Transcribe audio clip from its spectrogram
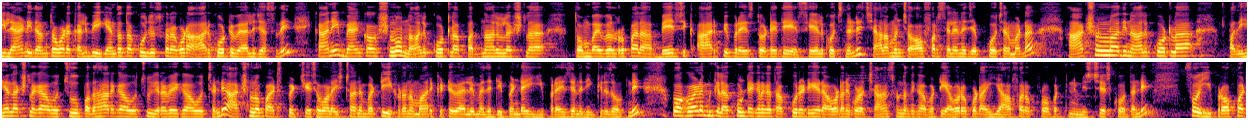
ఈ ల్యాండ్ ఇదంతా కూడా కలిపి ఎంత తక్కువ చూసుకున్నా కూడా ఆరు కోట్లు వాల్యూ చేస్తుంది. కానీ బ్యాంక్ ఆప్షన్లో నాలుగు కోట్ల పద్నాలుగు లక్షల తొంభై వేల రూపాయల బేసిక్ ఆర్పీ ప్రైస్ తోటి అయితే సేల్కి వచ్చిందండి. చాలా మంచి ఆఫర్స్ ఎలా చెప్పుకోవచ్చు అనమాట. ఆక్షన్లో అది నాలుగు కోట్ల పదిహేను లక్షలు కావచ్చు పదహారు కావచ్చు ఇరవై కావచ్చు అండి. ఆక్షన్లో పార్టిసిపేట్ చేసే వాళ్ళ ఇష్టాన్ని బట్టి ఇక్కడ ఉన్న మార్కెట్ వాల్యూ మీద డిపెండ్ అయ్యి ఈ ప్రైస్ అనేది ఇంక్రీజ్ అవుతుంది. ఒకవేళ మీకు లక్ ఉంటే కనుక తక్కువ రేటుగా రావడానికి కూడా ఛాన్స్ ఉంటుంది కాబట్టి ఎవరు కూడా ఈ ఆఫర్ ప్రాపర్టీని మిస్ చేసుకోవద్దండి. సో ఈ ప్రాపర్టీ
